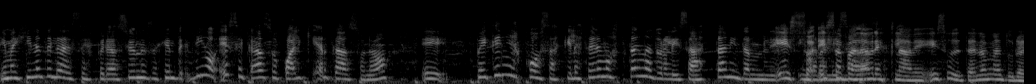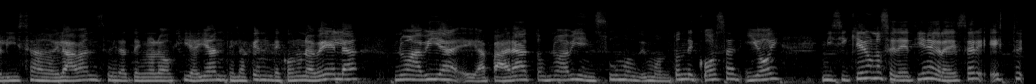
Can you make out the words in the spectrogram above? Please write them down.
Imagínate la desesperación de esa gente. Digo, ese caso, cualquier caso, ¿no? Eh, pequeñas cosas que las tenemos tan naturalizadas, tan internali- Eso, esa internalizadas. palabra es clave, eso de tener naturalizado el avance de la tecnología y antes la gente con una vela, no había eh, aparatos, no había insumos de un montón de cosas y hoy ni siquiera uno se detiene a agradecer este,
